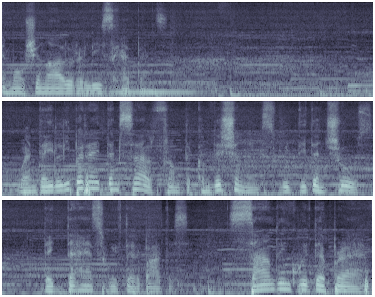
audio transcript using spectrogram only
emotional release happens. When they liberate themselves from the conditionings we didn't choose, they dance with their bodies, sounding with their breath,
